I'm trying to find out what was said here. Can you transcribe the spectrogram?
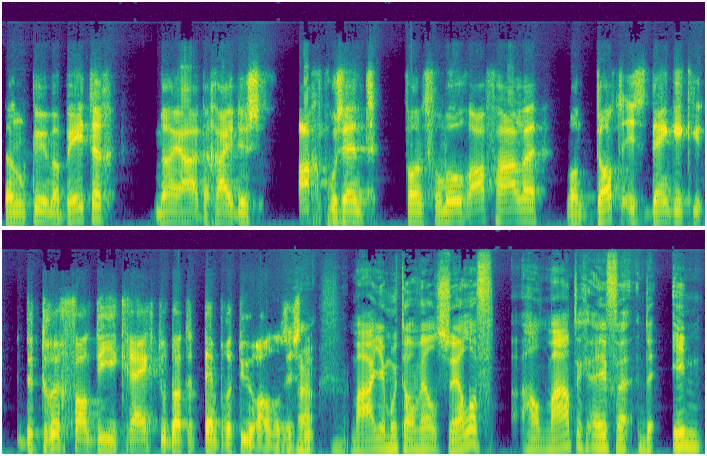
dan kun je maar beter. Nou ja, dan ga je dus 8% van het vermogen afhalen. Want dat is denk ik de terugval die je krijgt doordat de temperatuur anders is. Ja. Maar je moet dan wel zelf handmatig even de in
